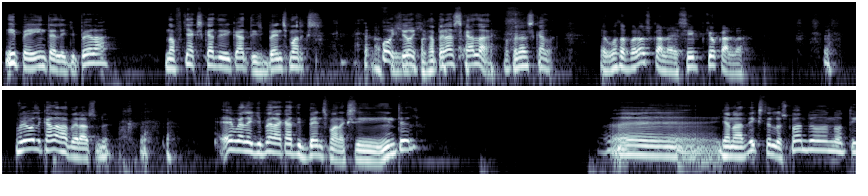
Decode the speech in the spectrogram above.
Είπε η Intel εκεί πέρα να φτιάξει κάτι δικά της benchmarks. όχι, όχι, θα περάσεις καλά. Θα περάσεις καλά. Εγώ θα περάσω καλά, εσύ πιο καλά. Βρε, όλοι καλά θα περάσουν. Έβγαλε εκεί πέρα κάτι benchmarks η Intel ε, για να δείξει τέλος πάντων ότι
